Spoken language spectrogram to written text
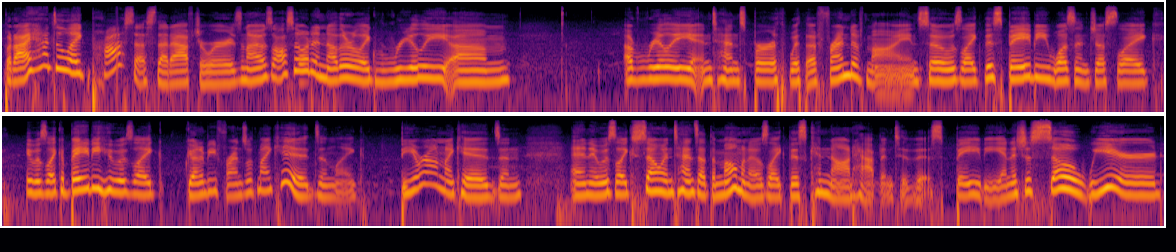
But I had to like process that afterwards, and I was also at another like really um a really intense birth with a friend of mine. So it was like this baby wasn't just like it was like a baby who was like gonna be friends with my kids and like be around my kids and and it was like so intense at the moment. I was like, this cannot happen to this baby. And it's just so weird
